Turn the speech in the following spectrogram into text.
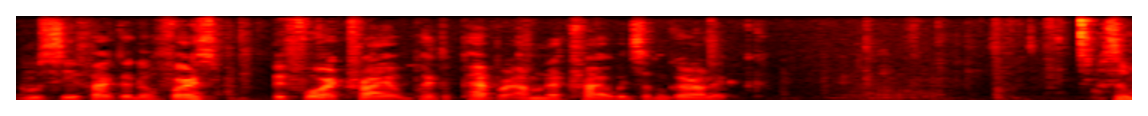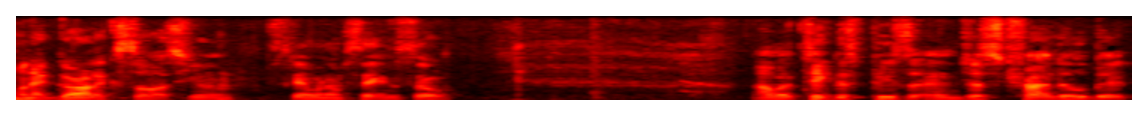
let me see if I can. No, first before I try it with the pepper, I'm gonna try it with some garlic, some of that garlic sauce. You know, see what I'm saying? So I'm gonna take this pizza and just try a little bit,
